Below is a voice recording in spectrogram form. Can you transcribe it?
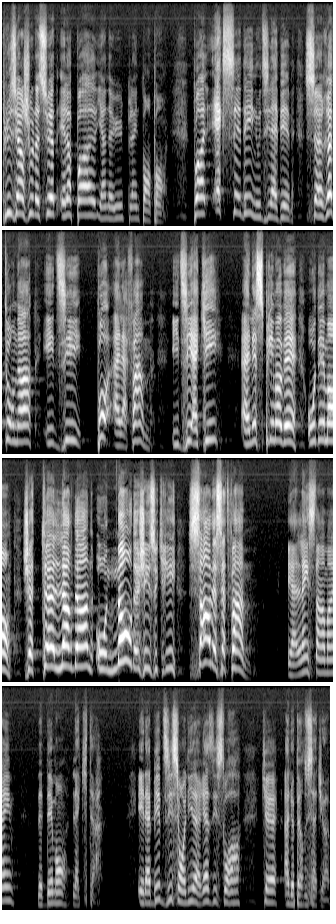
plusieurs jours de suite. Et là, Paul, il y en a eu plein de pompons. Paul, excédé, nous dit la Bible, se retourna et dit pas à la femme, il dit à qui? À l'esprit mauvais, au démon, je te l'ordonne au nom de Jésus-Christ, sors de cette femme. Et à l'instant même, le démon la quitta. Et la Bible dit, si on lit le reste de l'histoire, qu'elle a perdu sa job.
